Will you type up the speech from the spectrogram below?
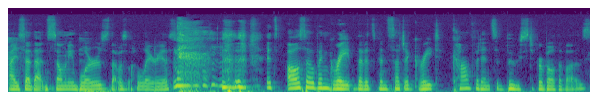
I said that in so many blurs. That was hilarious. it's also been great that it's been such a great confidence boost for both of us.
